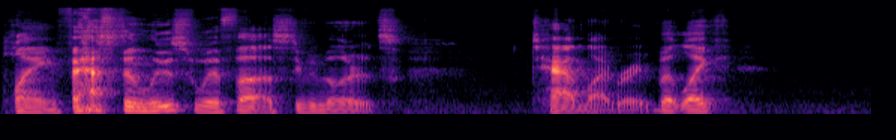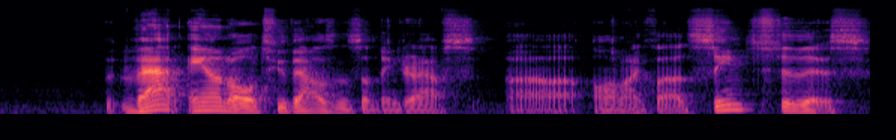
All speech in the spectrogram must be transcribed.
playing fast and loose with uh, Stephen Millard's TAD library. But, like, that and all 2,000 something drafts uh, on iCloud synced to this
